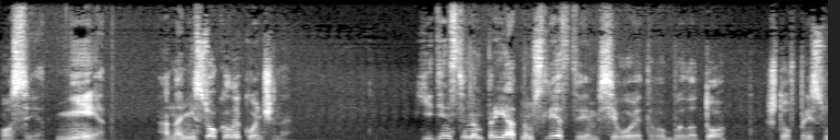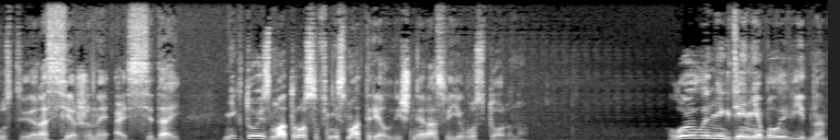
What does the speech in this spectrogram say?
О, Свет, нет! Она не сокол и кончена. Единственным приятным следствием всего этого было то, что в присутствии рассерженной Айсседай никто из матросов не смотрел лишний раз в его сторону. Лойла нигде не было видно.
